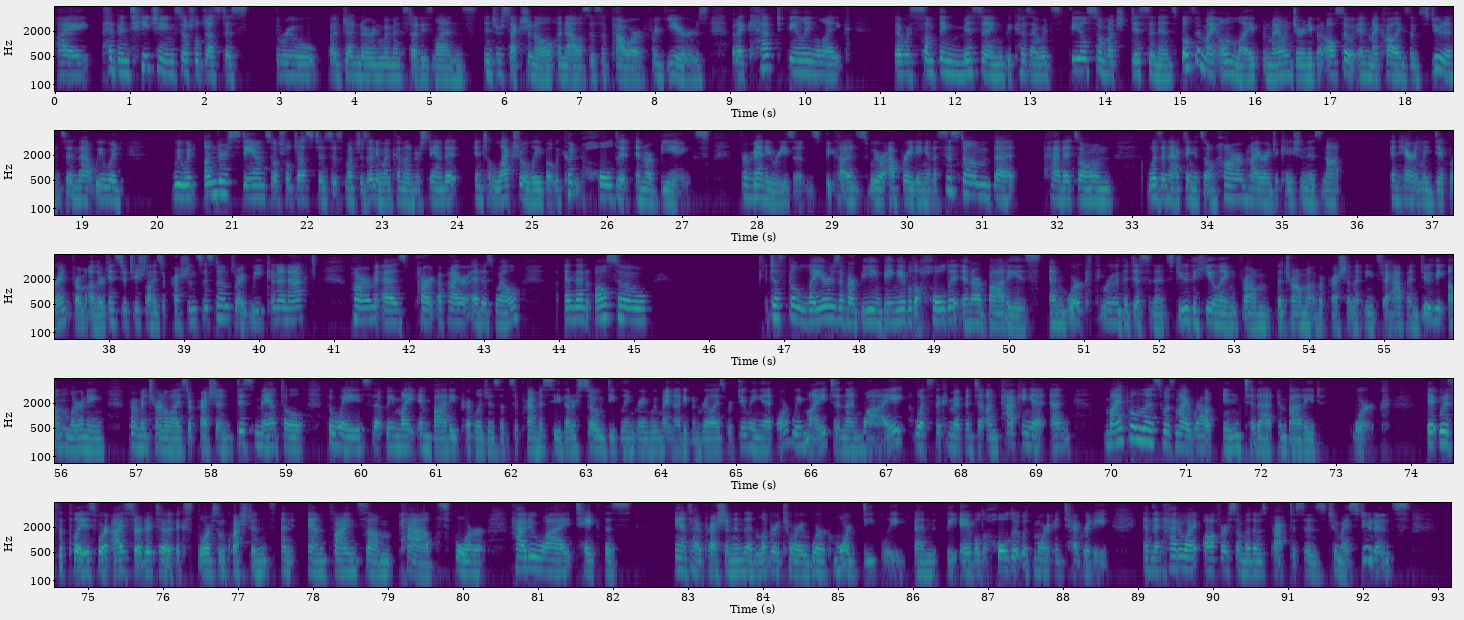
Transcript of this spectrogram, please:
I had been teaching social justice through a gender and women's studies lens, intersectional analysis of power for years, but I kept feeling like there was something missing because I would feel so much dissonance, both in my own life and my own journey, but also in my colleagues and students, and that we would we would understand social justice as much as anyone can understand it intellectually, but we couldn't hold it in our beings for many reasons because we were operating in a system that had its own was enacting its own harm. Higher education is not inherently different from other institutionalized oppression systems, right? We can enact harm as part of higher ed as well. And then also just the layers of our being, being able to hold it in our bodies and work through the dissonance, do the healing from the trauma of oppression that needs to happen, do the unlearning from internalized oppression, dismantle the ways that we might embody privileges and supremacy that are so deeply ingrained we might not even realize we're doing it, or we might, and then why? What's the commitment to unpacking it? And mindfulness was my route into that embodied work. It was the place where I started to explore some questions and and find some paths for how do I take this anti-oppression and then liberatory work more deeply and be able to hold it with more integrity and then how do I offer some of those practices to my students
